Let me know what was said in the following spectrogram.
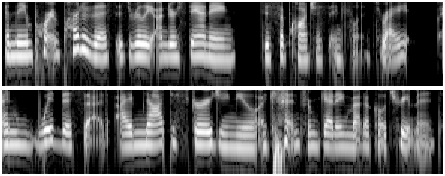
And the important part of this is really understanding the subconscious influence, right? And with this said, I'm not discouraging you again from getting medical treatment.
